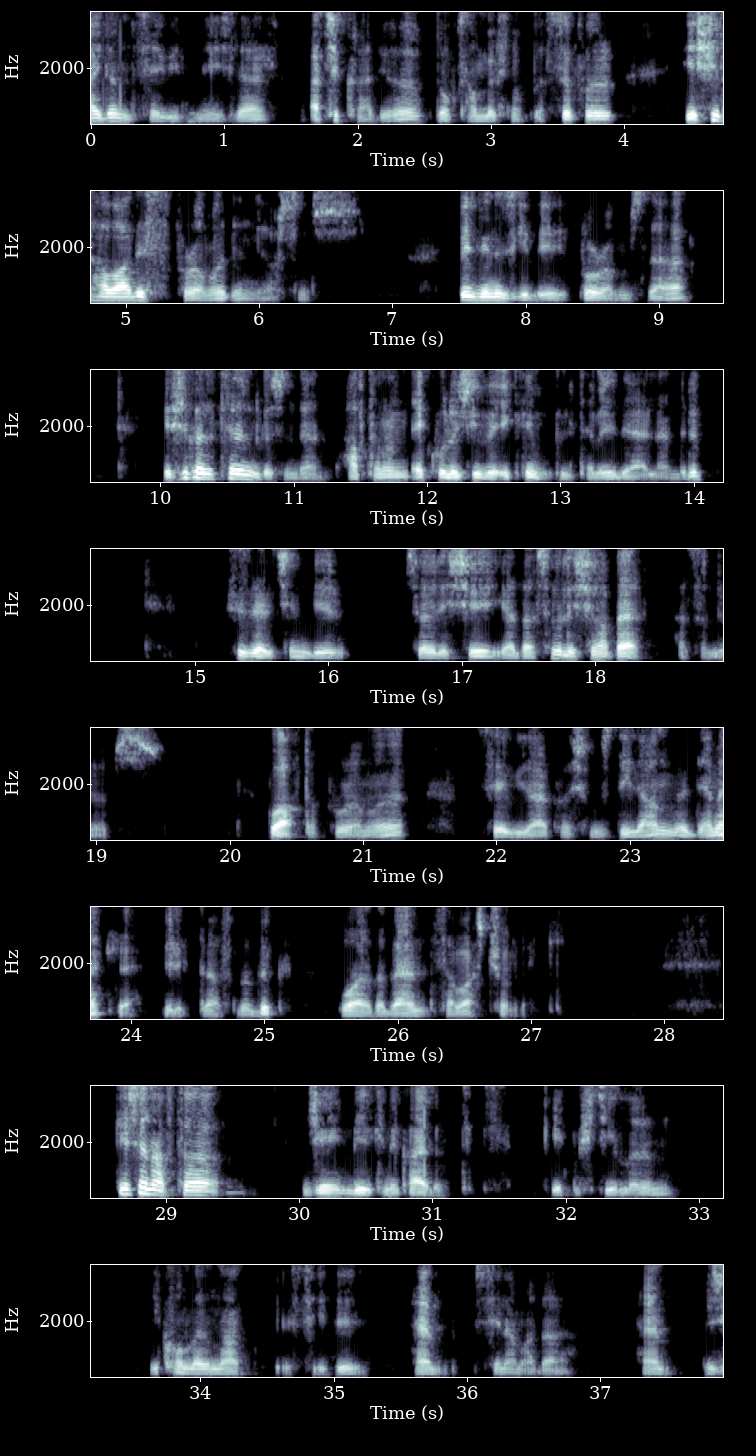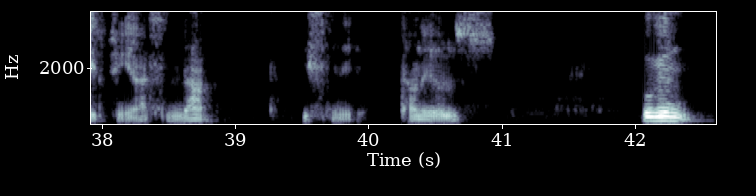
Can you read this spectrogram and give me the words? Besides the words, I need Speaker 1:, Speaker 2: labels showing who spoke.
Speaker 1: Günaydın sevgili dinleyiciler. Açık Radyo 95.0 Yeşil Havadis programı dinliyorsunuz. Bildiğiniz gibi programımızda Yeşil Gazete'nin gözünden haftanın ekoloji ve iklim gündemini değerlendirip sizler için bir söyleşi ya da söyleşi haber hazırlıyoruz. Bu hafta programı sevgili arkadaşımız Dilan ve Demet'le birlikte hazırladık. Bu arada ben Savaş Çömlek. Geçen hafta Jane Birkin'i kaybettik. 70'li yılların ikonlarından birisiydi. Hem sinemada hem müzik dünyasından ismini tanıyoruz. Bugün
